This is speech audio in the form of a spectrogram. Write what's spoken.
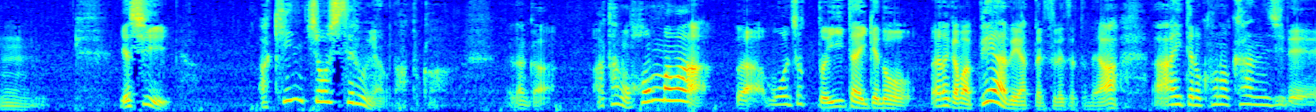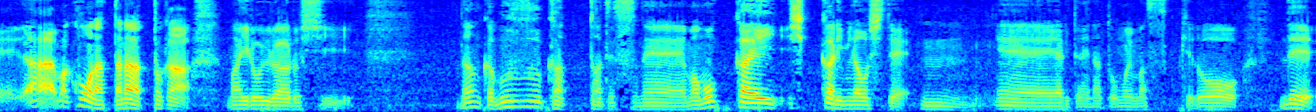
うん。やし、あ、緊張してるんやろなとか、なんか、あ、多分ほんまは、うわ、もうちょっと言いたいけど、なんかまあペアでやったりするやつだったんで、あ、相手のこの感じで、あまあこうなったなとか、まあいろいろあるし、なんか難かったですね。まあ、もう一回しっかり見直して、うん、えー、やりたいなと思いますけど、で、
